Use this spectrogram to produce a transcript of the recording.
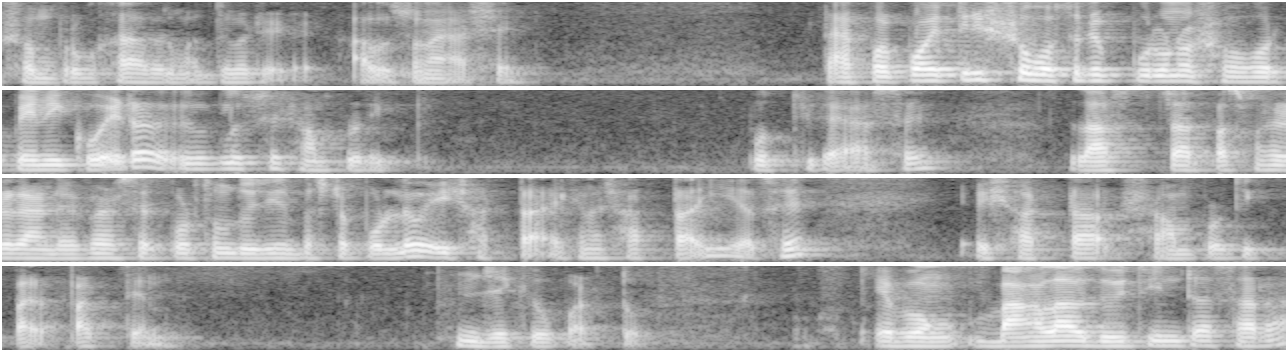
সম্পর্ক খারাপের মাধ্যমে আলোচনায় আসে। তারপর পঁয়ত্রিশশো বছরের পুরনো শহর পেনিকো এটা এগুলো হচ্ছে সাম্প্রতিক পত্রিকায় আছে। লাস্ট চার পাঁচ মাসের কারেন্ট অ্যাফেয়ার্সের প্রথম দুই তিন পাঁচটা পড়লেও এই সাতটা, এখানে সাতটাই আছে। এই সাতটা সাম্প্রতিক পারতেন যে কেউ পারতো। এবং বাংলা দুই তিনটা ছাড়া,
